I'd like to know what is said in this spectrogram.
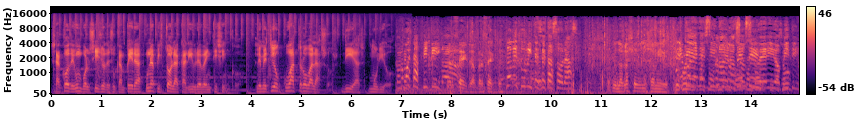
sacó de un bolsillo de su campera una pistola calibre 25. Le metió cuatro balazos. Díaz murió. ¿Cómo estás, Piti? Perfecto, perfecto. ¿Dónde estuviste estas horas? En la casa de unos amigos. ¿Qué puedes decirnos de lo sucedido, Piti?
